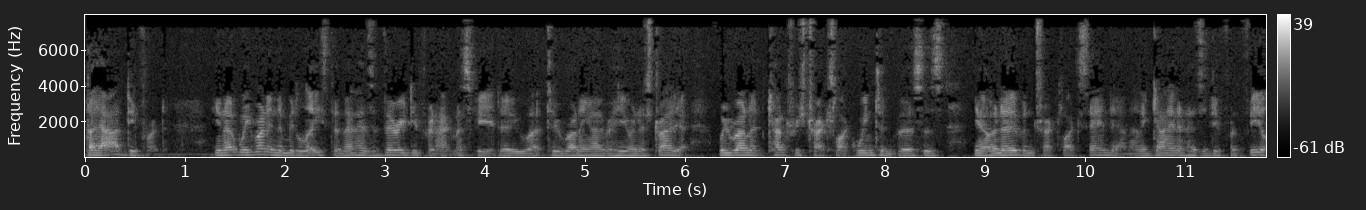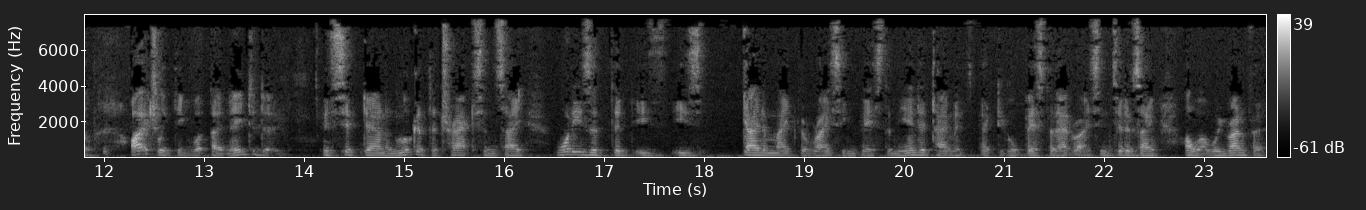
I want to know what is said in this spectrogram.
they are different. You know, we run in the Middle East, and that has a very different atmosphere to uh, to running over here in Australia. We run at country tracks like Winton versus you know an urban track like Sandown, and again, it has a different feel. I actually think what they need to do is sit down and look at the tracks and say what is it that is is going to make the racing best and the entertainment spectacle best for that race instead of saying, oh well, we run for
